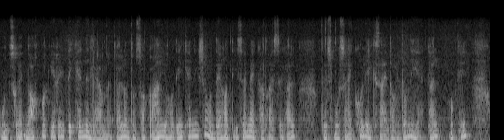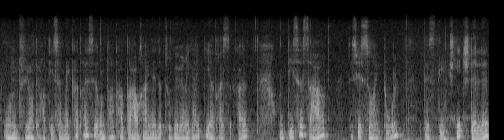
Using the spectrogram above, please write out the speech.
unsere Nachbargeräte kennenlernen. Gell? Und dann sagt er, ah ja, den kenne ich schon, der hat diese MAC-Adresse. Das muss ein Kollege sein da in der Nähe. Gell? Okay? Und ja, der hat diese MAC-Adresse und dann hat er auch eine dazugehörige IP-Adresse. Und dieses ARP, das ist so ein Tool, das die Schnittstelle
